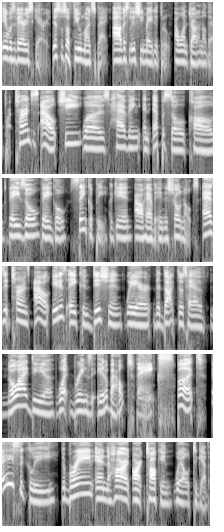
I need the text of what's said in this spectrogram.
It was very scary. This was a few months back. Obviously, she made it through. I want y'all to know that part. Turns out she was having an episode called vasovagal syncope. Again, I'll have it in the show notes. As it turns out, it is a condition where the doctors have no idea what brings it about. Thanks. But basically, the brain and the heart aren't talking well together.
